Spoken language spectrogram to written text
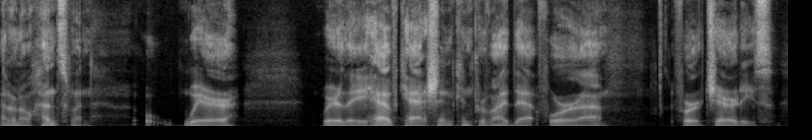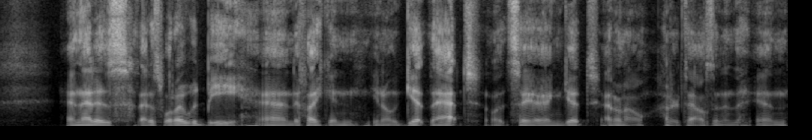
I don't know Huntsman, where where they have cash and can provide that for uh, for charities. And that is that is what I would be. And if I can, you know, get that, let's say I can get, I don't know, hundred thousand in the in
